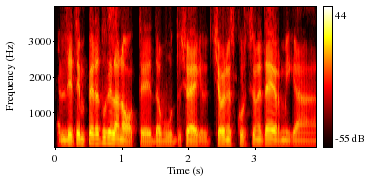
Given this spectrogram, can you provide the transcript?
le temperature la notte, Davud, cioè c'è un'escursione termica?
